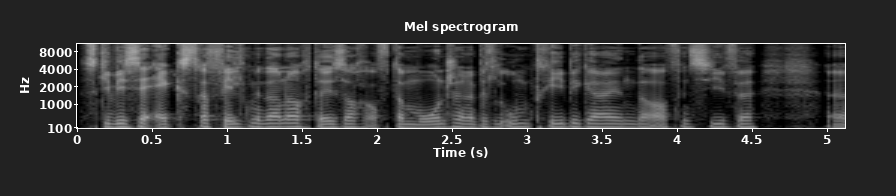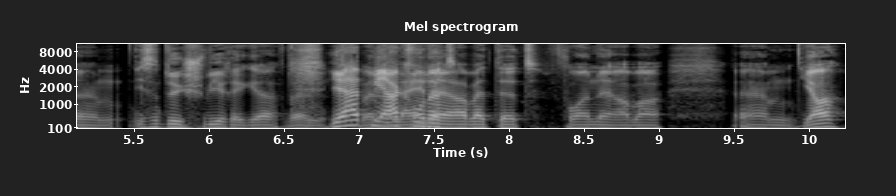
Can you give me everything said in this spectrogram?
das gewisse Extra fehlt mir da noch. Der ist auch auf der Mondschein ein bisschen umtriebiger in der Offensive. Ähm, ist natürlich schwierig, ja, weil, Ja, hat weil mich auch gewundert. arbeitet vorne. Aber ähm, ja,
